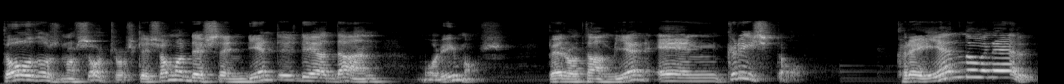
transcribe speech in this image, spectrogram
todos nosotros que somos descendientes de Adán, morimos, pero también en Cristo, creyendo en Él,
